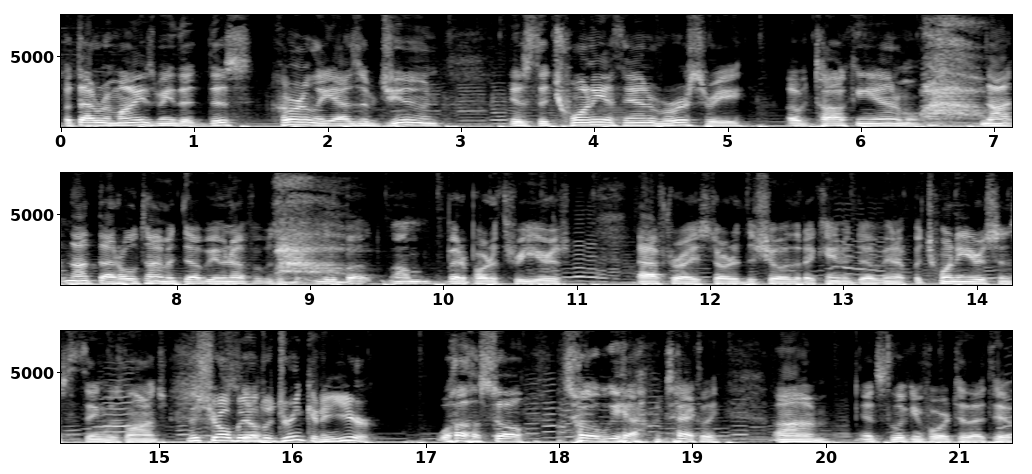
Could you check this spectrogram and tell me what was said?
But that reminds me that this currently, as of June, is the 20th anniversary of Talking Animals. Not not that whole time at WNF. It was a, little bit, um, better part of three years after I started the show that I came to WNF. But 20 years since the thing was launched. This show will be able to drink in a year. well, so so yeah, exactly. Um, it's looking forward to that too.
